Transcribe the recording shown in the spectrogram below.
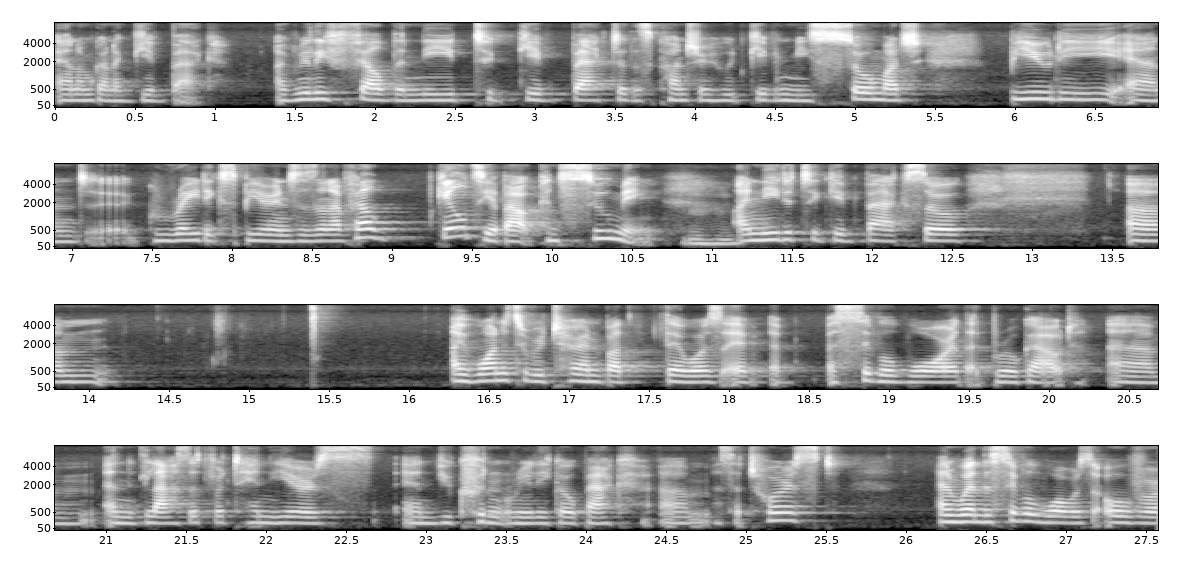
and I'm gonna give back. I really felt the need to give back to this country who'd given me so much beauty and uh, great experiences, and I felt guilty about consuming. Mm-hmm. I needed to give back. So um, I wanted to return, but there was a, a, a civil war that broke out, um, and it lasted for 10 years, and you couldn't really go back um, as a tourist. And when the civil war was over,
